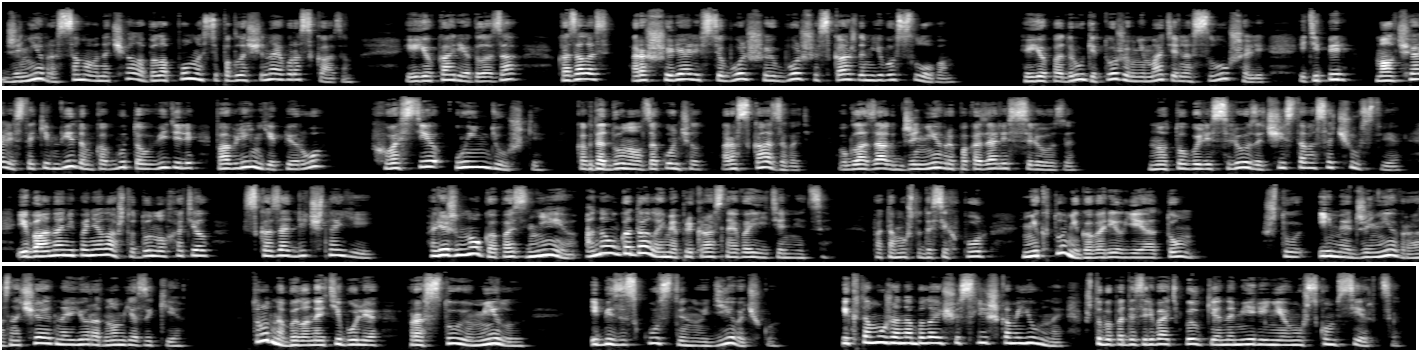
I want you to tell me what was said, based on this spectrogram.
Дженевра с самого начала была полностью поглощена его рассказом. Ее карие глаза, казалось, расширялись все больше и больше с каждым его словом. Ее подруги тоже внимательно слушали и теперь молчали с таким видом, как будто увидели павлинье перо в хвосте у индюшки. Когда Доналд закончил рассказывать, в глазах Дженевры показались слезы. Но то были слезы чистого сочувствия, ибо она не поняла, что Доналд хотел сказать лично ей. Лишь много позднее она угадала имя прекрасной воительницы, потому что до сих пор Никто не говорил ей о том, что имя Дженевра означает на ее родном языке. Трудно было найти более простую, милую и безыскусственную девочку, и к тому же она была еще слишком юной, чтобы подозревать пылкие намерения в мужском сердце.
